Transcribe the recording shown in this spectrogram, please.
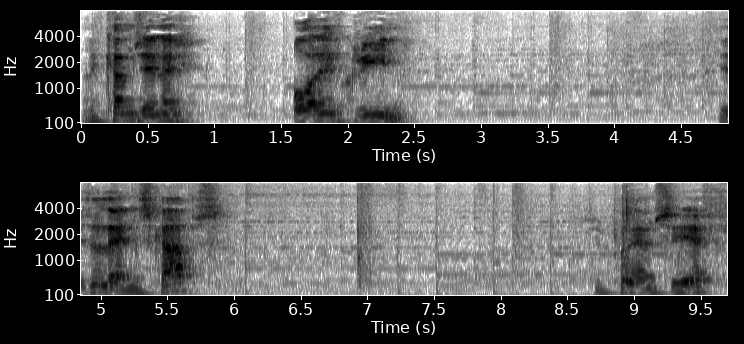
And it comes in a olive green. Here's the lens caps. Should put them safe.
